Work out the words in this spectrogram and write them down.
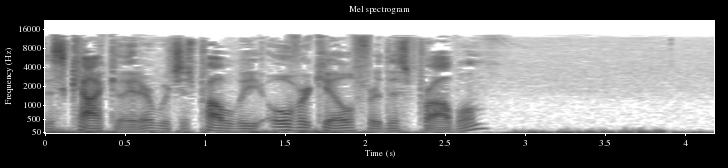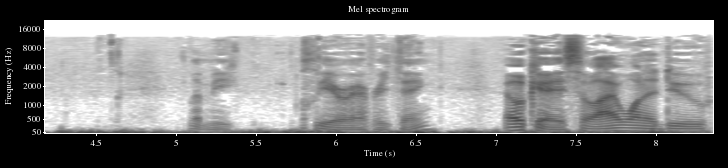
this calculator, which is probably overkill for this problem. Let me clear everything. Okay, so I want to do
